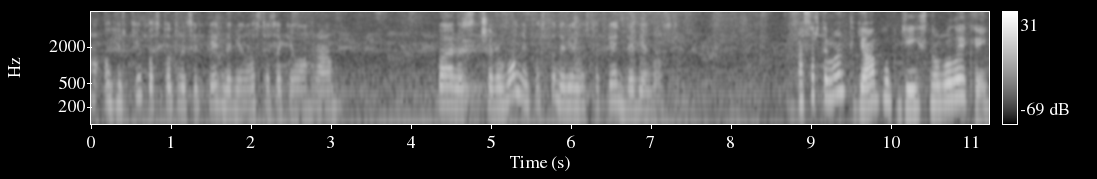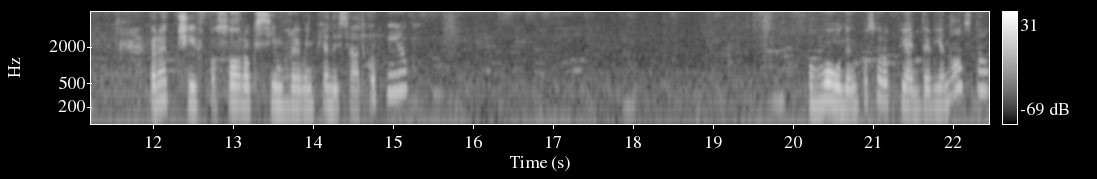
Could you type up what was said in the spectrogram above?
а огірки по 135,90 за кілограм. Перець червоний по 195,90. Асортимент яблук дійсно великий. Red Chief по 47 гривень 50 копійок. Голден по 45,90.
